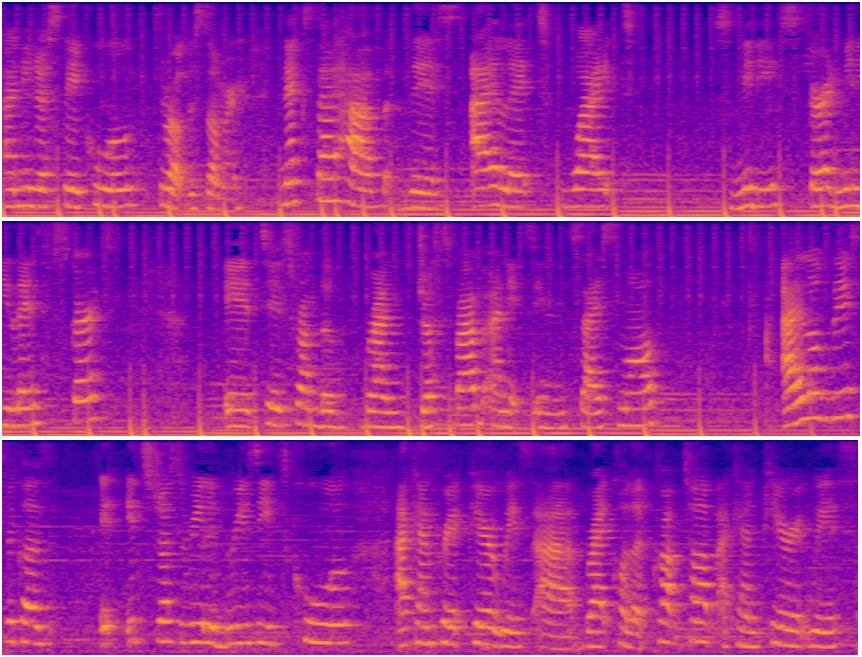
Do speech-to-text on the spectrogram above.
And you just stay cool throughout the summer. Next I have this eyelet white midi skirt midi length skirt. It is from the brand Just Fab and it's in size small. I love this because it, it's just really breezy it's cool I can pair it with a bright colored crop top. I can pair it with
